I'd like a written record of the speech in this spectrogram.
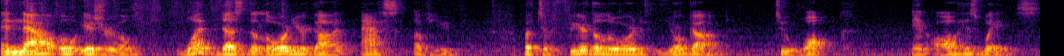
And now, O Israel, what does the Lord your God ask of you? But to fear the Lord your God, to walk in all his ways,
